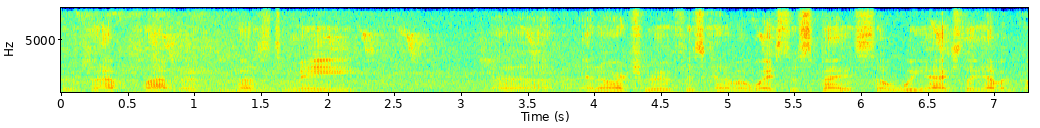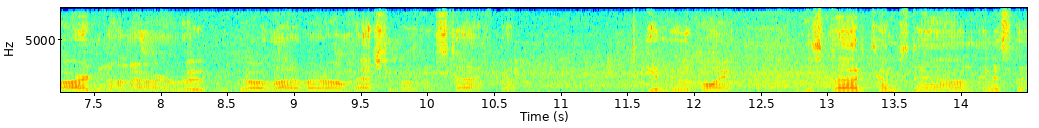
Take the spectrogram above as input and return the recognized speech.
roofs. I have a flat roof because to me, uh, an arch roof is kind of a waste of space. So we actually have a garden on our roof. We grow a lot of our own vegetables and stuff. But getting to the point, this cloud comes down, and it's the,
